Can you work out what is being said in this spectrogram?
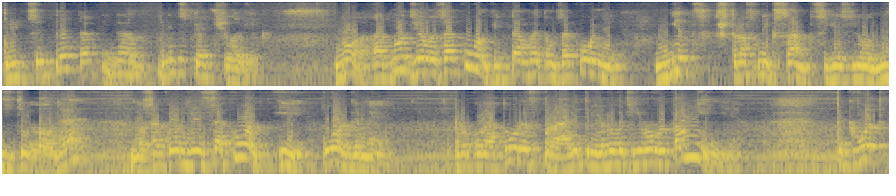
35, так? Да. 35 человек. Но одно дело закон, ведь там в этом законе нет штрафных санкций, если он не сделал, да? Но закон есть закон, и органы прокуратуры вправе требовать его выполнения. Так вот,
